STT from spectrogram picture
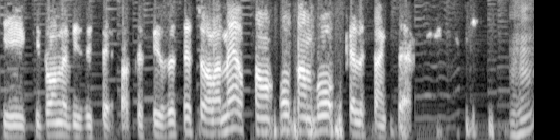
qui, qui vont le visiter. Parce que s'ils étaient sur la mer, sont autant beaux que les cinq terres. Mhm.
